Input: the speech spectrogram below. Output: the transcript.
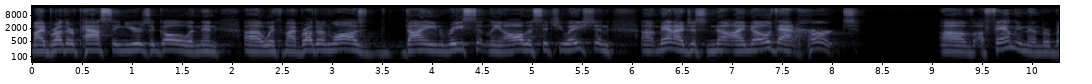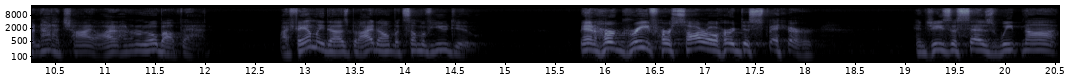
my brother passing years ago, and then uh, with my brother-in-law's dying recently, and all the situation. Uh, man, I just know I know that hurt of a family member, but not a child. I, I don't know about that. My family does, but I don't. But some of you do. Man, her grief, her sorrow, her despair, and Jesus says, "Weep not."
